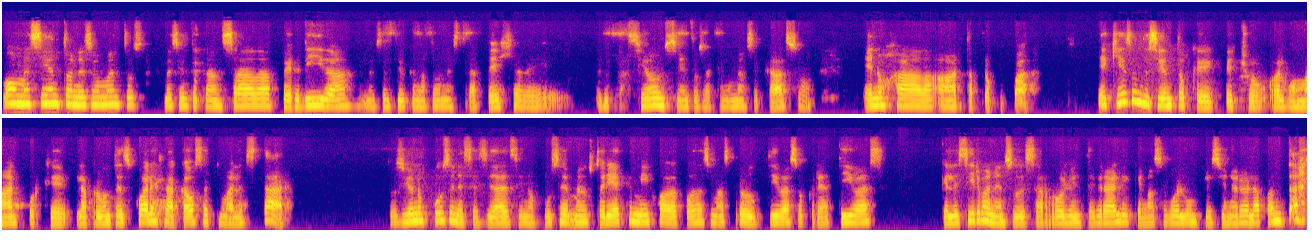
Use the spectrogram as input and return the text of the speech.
¿Cómo me siento en ese momento? Me siento cansada, perdida, en el sentido que no tengo una estrategia de educación, siento, o sea, que no me hace caso, enojada, harta, preocupada. Y aquí es donde siento que he hecho algo mal, porque la pregunta es, ¿cuál es la causa de tu malestar? Entonces yo no puse necesidades, sino puse, me gustaría que mi hijo haga cosas más productivas o creativas que le sirvan en su desarrollo integral y que no se vuelva un prisionero de la pantalla.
